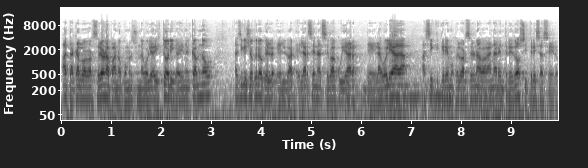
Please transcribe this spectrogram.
a, atacarlo al Barcelona para no comerse una goleada histórica ahí en el Camp Nou. Así que yo creo que el, Arsenal se va a cuidar de la goleada, así que creemos que el Barcelona va a ganar entre 2 y 3 a 0.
